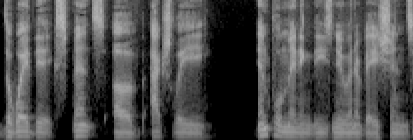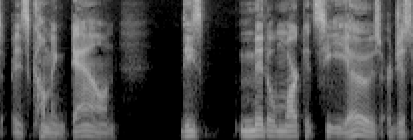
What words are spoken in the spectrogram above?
the way the expense of actually implementing these new innovations is coming down, these middle market CEOs are just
